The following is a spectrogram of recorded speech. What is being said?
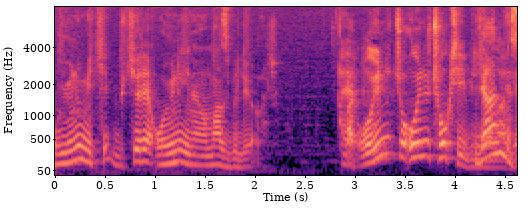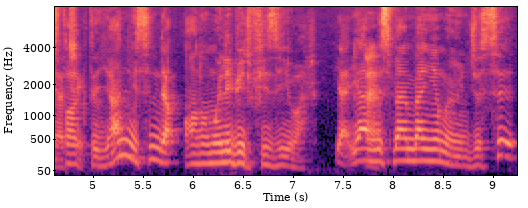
oyunu bir ke- bir kere oyunu inanılmaz biliyorlar. Evet, oyunu, oyunu çok iyi biliyorlar Yannis gerçekten. farklı. Yannis'in de anomali bir fiziği var. Ya Yannis ben ben yeme öncesi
